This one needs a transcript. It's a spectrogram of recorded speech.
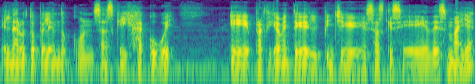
El Naruto peleando con Sasuke y Haku, güey. Eh, prácticamente el pinche Sasuke se desmaya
